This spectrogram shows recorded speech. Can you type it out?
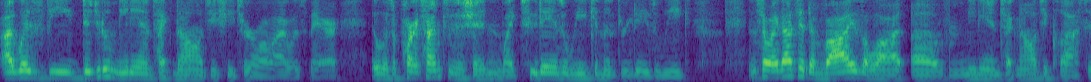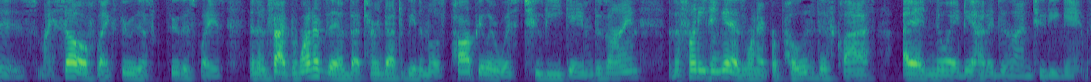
I was the digital media and technology teacher while I was there. It was a part time position, like two days a week and then three days a week. And so I got to devise a lot of media and technology classes myself, like through this through this place. And in fact, one of them that turned out to be the most popular was 2D game design. And the funny thing is, when I proposed this class, I had no idea how to design 2D games.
